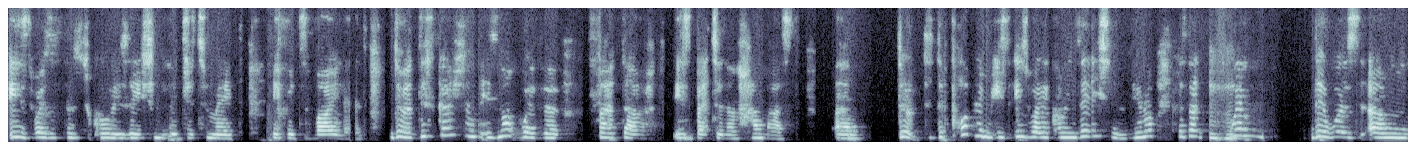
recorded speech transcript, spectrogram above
is resistance to colonization legitimate if it's violent? The discussion is not whether Fatah is better than Hamas. Um, the, the problem is Israeli colonization. You know, is that mm-hmm. when there was um,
